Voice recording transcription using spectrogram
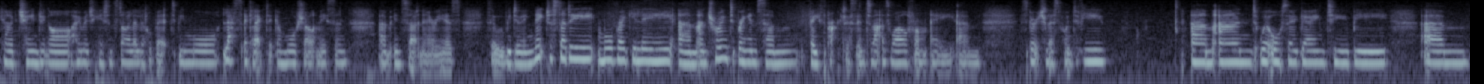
kind of changing our home education style a little bit to be more less eclectic and more Charlotte Mason um, in certain areas so we'll be doing nature study more regularly um, and trying to bring in some faith practice into that as well from a um, spiritualist point of view um, and we're also going to be um,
